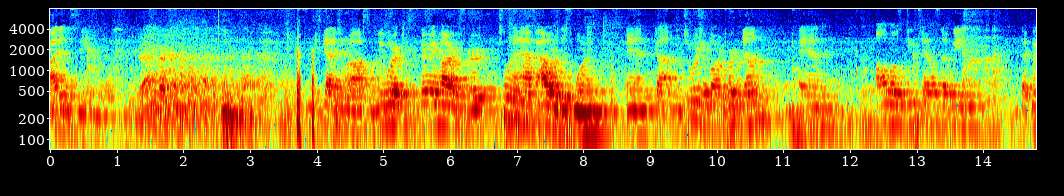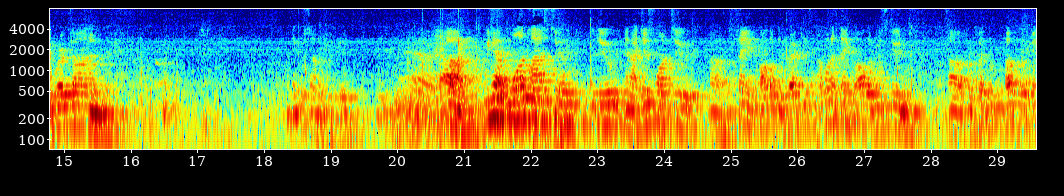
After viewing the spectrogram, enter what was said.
I didn't see any of that. These guys were awesome. We worked very hard for two and a half hours this morning and got a majority of our work done. And all those details that we that we worked on, and I think we're sounding pretty good. Um, we have one last tune do, and I just want to uh, thank all of the directors. I want to thank all of you students uh, for putting up with me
